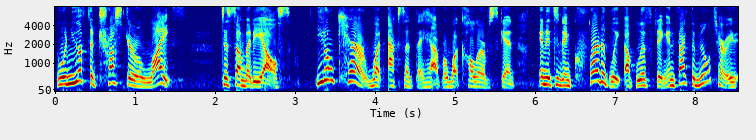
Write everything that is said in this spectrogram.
when you have to trust your life to somebody else, you don't care what accent they have or what color of skin. And it's an incredibly uplifting. In fact, the military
